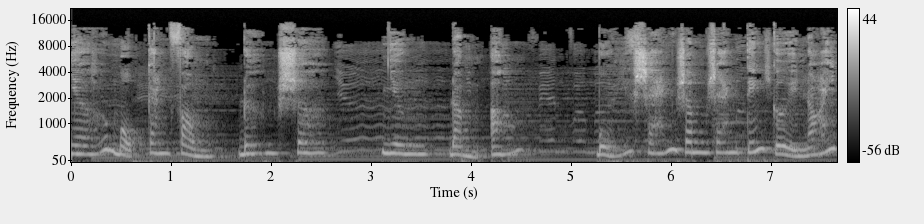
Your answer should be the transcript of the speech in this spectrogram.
nhớ một căn phòng đơn sơ, nhưng đầm ấm. Buổi sáng râm ran tiếng cười nói,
